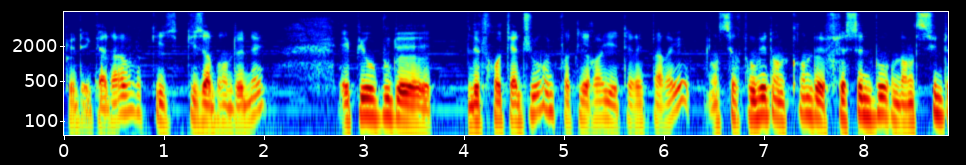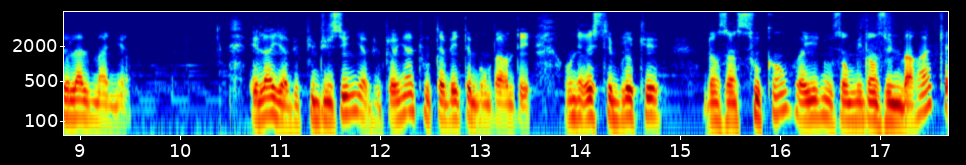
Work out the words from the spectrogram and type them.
que des cadavres qu'ils abandonnaient. Et puis au bout de, de 3-4 jours, une fois que les rails étaient réparés, on s'est retrouvé dans le camp de Flossenburg, dans le sud de l'Allemagne. Et là, il n'y avait plus d'usine, il n'y avait plus rien, tout avait été bombardé. On est resté bloqué dans un sous-camp, vous voyez, ils nous ont mis dans une baraque.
